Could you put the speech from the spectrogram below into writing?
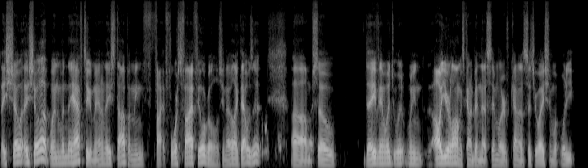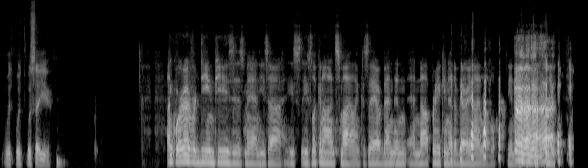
they show they show up when when they have to, man, and they stop. I mean, five, force five field goals. You know, like that was it. Um, so Dave, and what, what I mean, all year long, it's kind of been that similar kind of situation. What, what do you, what, what, what say you? I think wherever Pees is, man, he's uh he's he's looking on and smiling because they are bending and not breaking at a very high level. You know, like,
